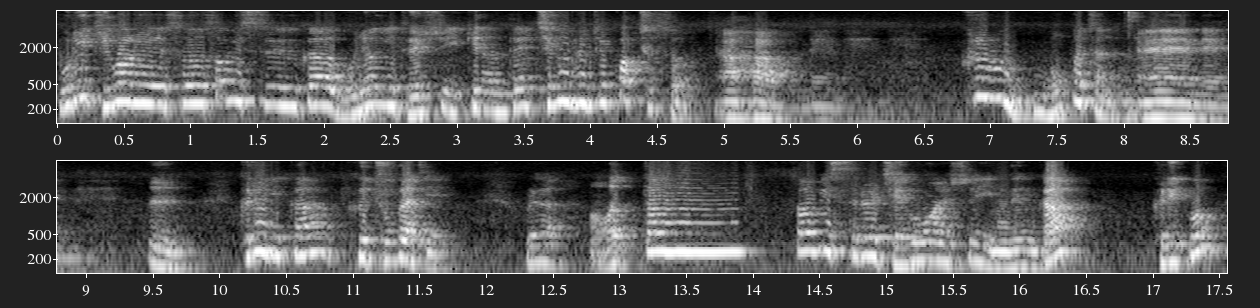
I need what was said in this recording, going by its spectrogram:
우리 기관에서 서비스가 운영이 될 수 있긴 한데 지금 현재 꽉 찼어. 아하. 네네네. 그러면 못 받잖아요. 네네네. 응. 그러니까 그 두 가지 우리가 어떤 서비스를 제공할 수 있는가 그리고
